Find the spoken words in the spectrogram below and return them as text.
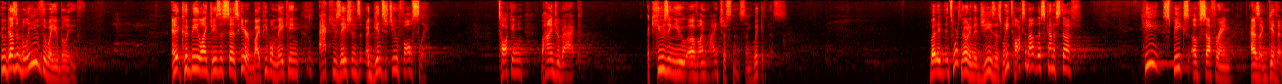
who doesn't believe the way you believe. And it could be, like Jesus says here, by people making accusations against you falsely talking behind your back, accusing you of unrighteousness and wickedness. But it, it's worth noting that Jesus, when he talks about this kind of stuff, he speaks of suffering as a given.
